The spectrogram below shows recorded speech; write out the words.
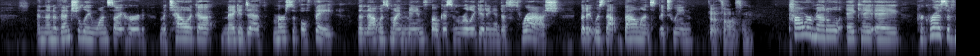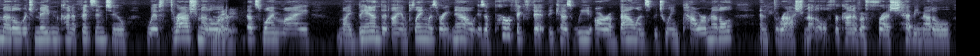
And then eventually, once I heard Metallica, Megadeth, Mercyful Fate, then that was my main focus and really getting into thrash. But it was that balance between That's awesome. power metal, aka progressive metal, which Maiden kind of fits into, with thrash metal. Right. that's why my my band that I am playing with right now is a perfect fit because we are a balance between power metal and thrash metal for kind of a fresh heavy metal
